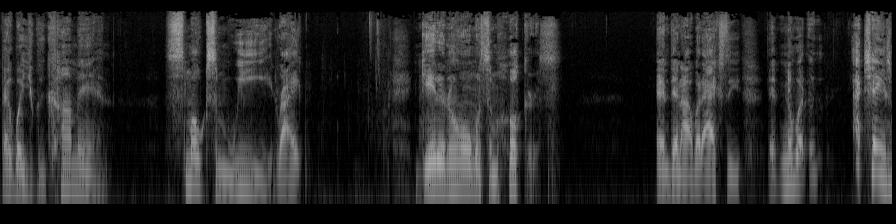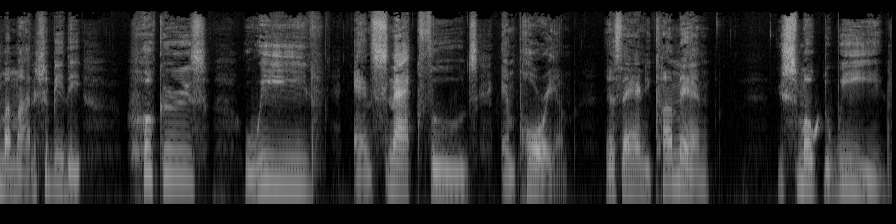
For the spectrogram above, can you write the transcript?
That way you could come in, smoke some weed, right? Get it on with some hookers. And then I would actually you know what? I changed my mind. It should be the hookers, weed, and snack foods emporium. You know what I'm saying? You come in, you smoke the weed,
